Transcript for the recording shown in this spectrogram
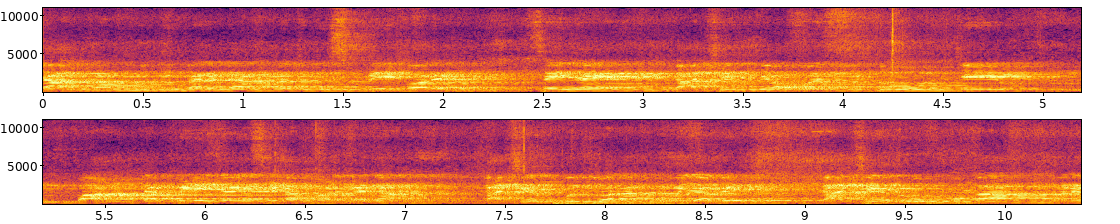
চার গ্রাম প্রতি ব্যারেলে আপনারা যদি স্প্রে করেন, সেই জায়গায় গাছের যে অবাঞ্ছিত যে বাড়টা বেড়ে যায় সেটা বাড়বে না। গাছের ফুল কমে যাবে। গাছের রোগ পোকা মানে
